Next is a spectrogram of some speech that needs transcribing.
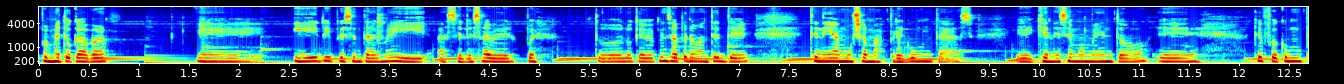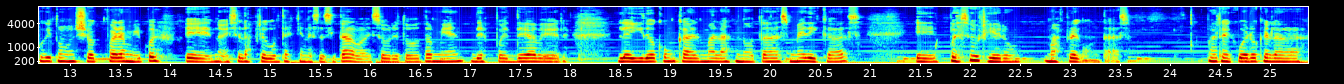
pues me tocaba ir y presentarme y hacerle saber pues todo lo que había pensado, pero antes de tenía muchas más preguntas. Eh, que en ese momento, eh, que fue como un poquito un shock para mí, pues eh, no hice las preguntas que necesitaba y sobre todo también después de haber leído con calma las notas médicas, pues surgieron más preguntas. Pues recuerdo que la,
